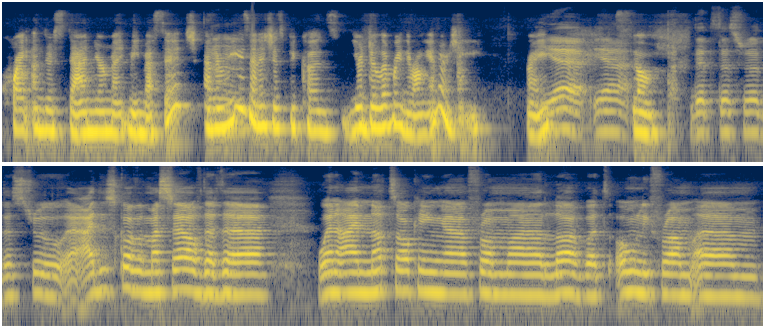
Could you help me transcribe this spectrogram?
quite understand your main message. And mm. the reason is just because you're delivering the wrong energy right yeah yeah so that's that's that's true i discovered myself that uh, when i'm not talking uh, from uh, love but only from um,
